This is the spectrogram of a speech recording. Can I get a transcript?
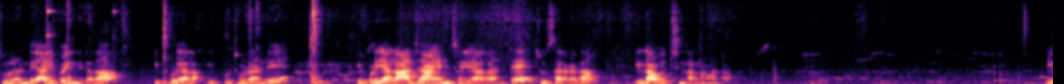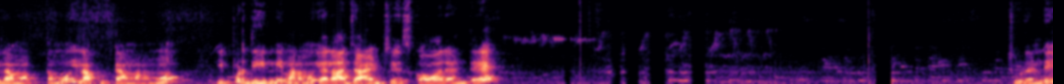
చూడండి అయిపోయింది కదా? ఇప్పుడు ఎలా ఇప్పుడు చూడండి. ఇప్పుడు ఎలా జాయిన్ చేయాలంటే చూసారు కదా? ఇలా వచ్చిందనమాట ఇలా మొత్తము ఇలా కుట్టాం మనము. ఇప్పుడు దీన్ని మనము ఎలా జాయింట్ చేసుకోవాలి అంటే చూడండి.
